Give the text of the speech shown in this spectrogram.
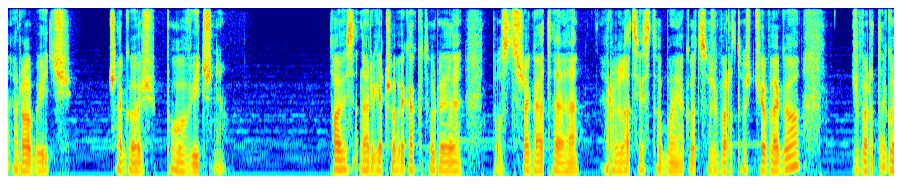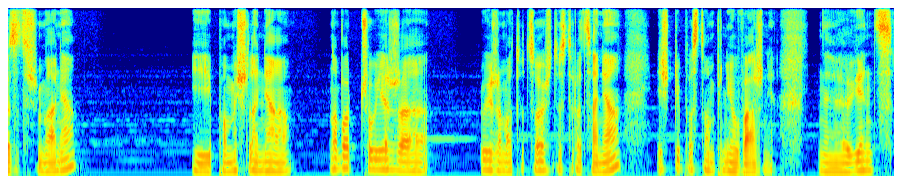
robić czegoś połowicznie. To jest energia człowieka, który postrzega te relacje z tobą jako coś wartościowego, coś wartego zatrzymania i pomyślenia, no bo czuje, że czuje, że ma tu coś do stracenia, jeśli postąpi nieuważnie. E, Więc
